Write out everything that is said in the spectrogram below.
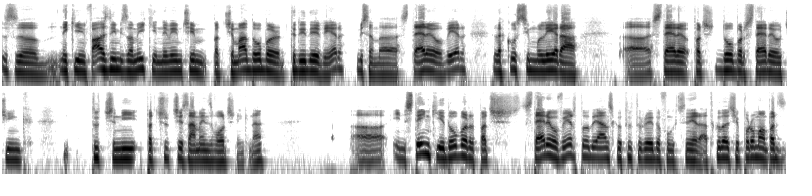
z nekimi faznimi zamiki, ne vem čim, pa če ima dober 3D ver, mislim, uh, stereo ver, lahko simulira uh, stereo, pač dober stereo učink, tudi če ni, pač tudi če je samo en zvočnik, ne. Uh, in s tem, ki je dober, pač stereo ver, to dejansko tudi v redu funkcionira. Tako da, če promam pač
